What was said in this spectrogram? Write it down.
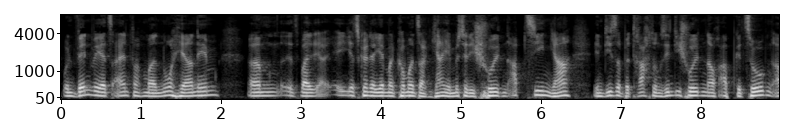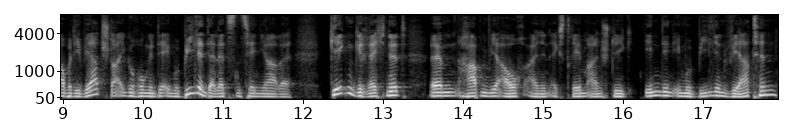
Und wenn wir jetzt einfach mal nur hernehmen, ähm, jetzt, weil jetzt könnte ja jemand kommen und sagen, ja, ihr müsst ja die Schulden abziehen. Ja, in dieser Betrachtung sind die Schulden auch abgezogen, aber die Wertsteigerungen der Immobilien der letzten zehn Jahre Gegengerechnet ähm, haben wir auch einen Extremanstieg in den Immobilienwerten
